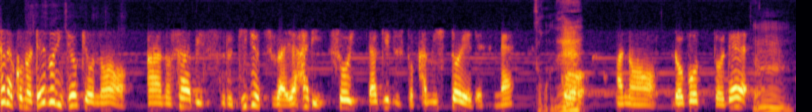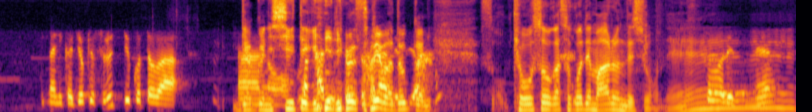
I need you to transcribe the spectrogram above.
ただこのデブリ除去のあのサービスする技術はやはりそういった技術と紙一重ですね。そうね。あのロボットで何か除去するっていうことは、逆に恣意的に利用すればどっかに、そう競争がそこでもあるんでしょうね。そうですね。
